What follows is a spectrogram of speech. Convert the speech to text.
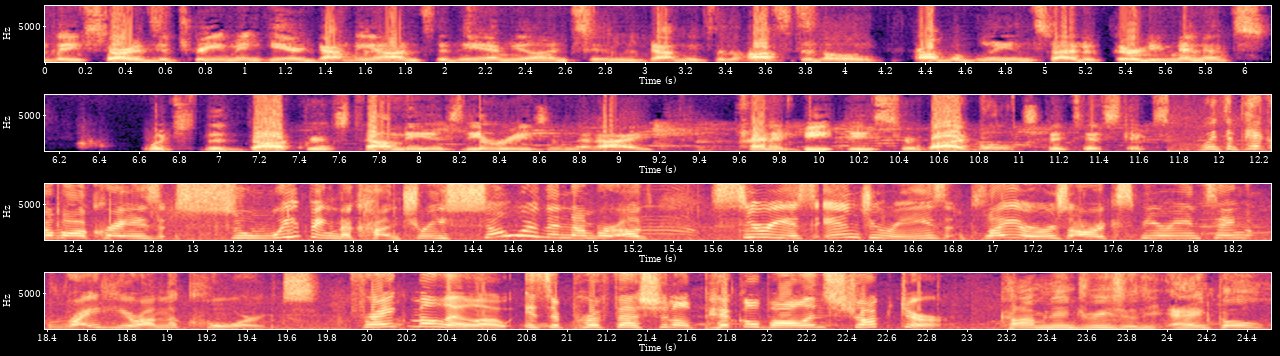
They started the treatment here, got me onto the ambulance, and got me to the hospital probably inside of 30 minutes, which the doctors tell me is the reason that I kind of beat these survival statistics. With the pickleball craze sweeping the country, so are the number of serious injuries players are experiencing right here on the court. Frank Milillo is a professional pickleball instructor. Common injuries are the ankle,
